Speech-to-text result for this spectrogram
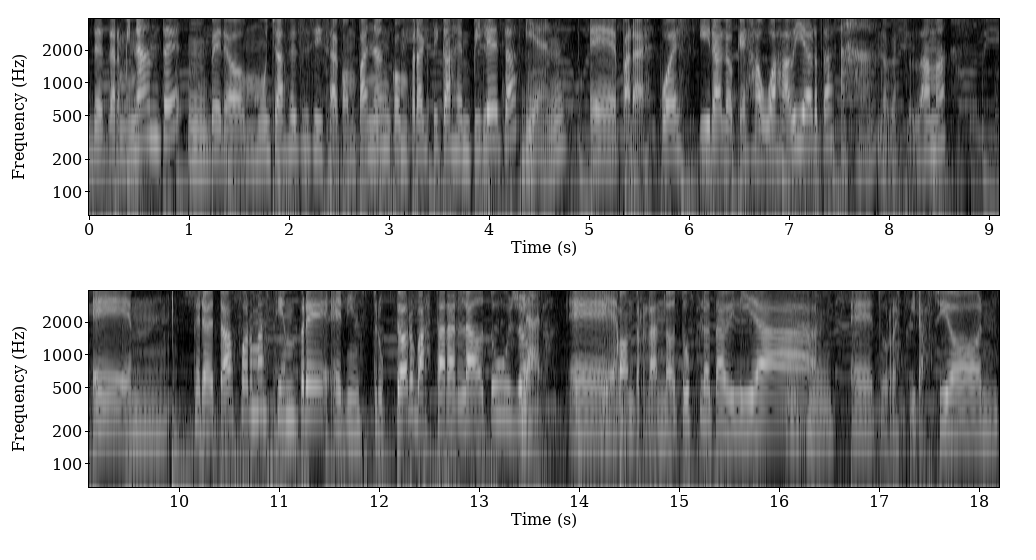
determinante, mm. pero muchas veces sí se acompañan con prácticas en piletas. Bien. Eh, para después ir a lo que es aguas abiertas, lo que se llama. Em, pero de todas formas siempre el instructor va a estar al lado tuyo, eh, controlando tu flotabilidad, eh, tu respiración,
